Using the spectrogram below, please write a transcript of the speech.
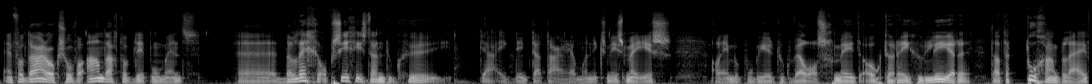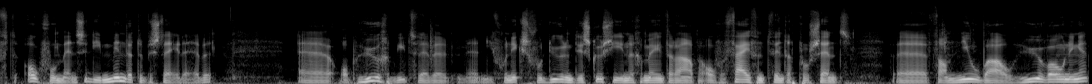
En vandaar ook zoveel aandacht op dit moment. Eh, het beleggen op zich is daar natuurlijk... eh, ja, ik denk dat daar helemaal niks mis mee is. Alleen we proberen natuurlijk wel als gemeente ook te reguleren... dat er toegang blijft, ook voor mensen die minder te besteden hebben... Eh, op huurgebied, we hebben niet voor niks voortdurend discussie in de gemeenteraad over 25% eh, van nieuwbouw huurwoningen.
